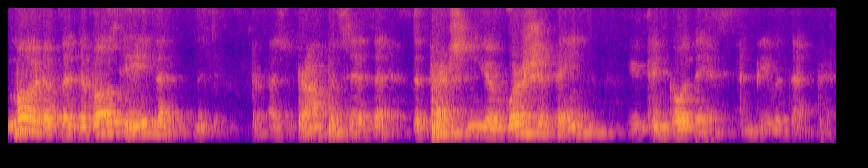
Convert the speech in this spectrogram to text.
mode of the devotee, the, as Prabhupada said, the, the person you're worshipping, you can go there and be with that person.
